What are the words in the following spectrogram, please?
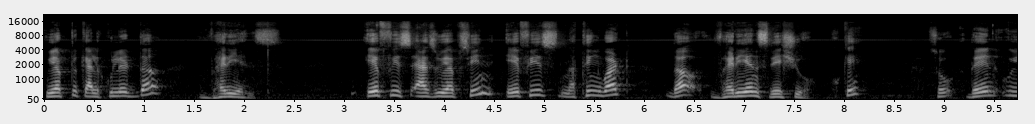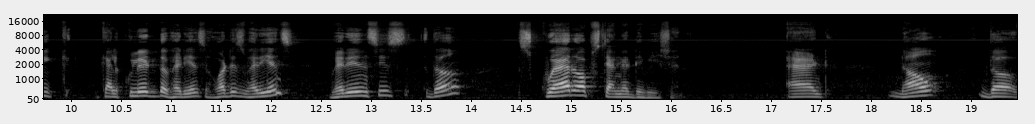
we have to calculate the variance. F is as we have seen f is nothing but the variance ratio okay? So, then we calculate the variance. What is variance? Variance is the square of standard deviation. And now the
